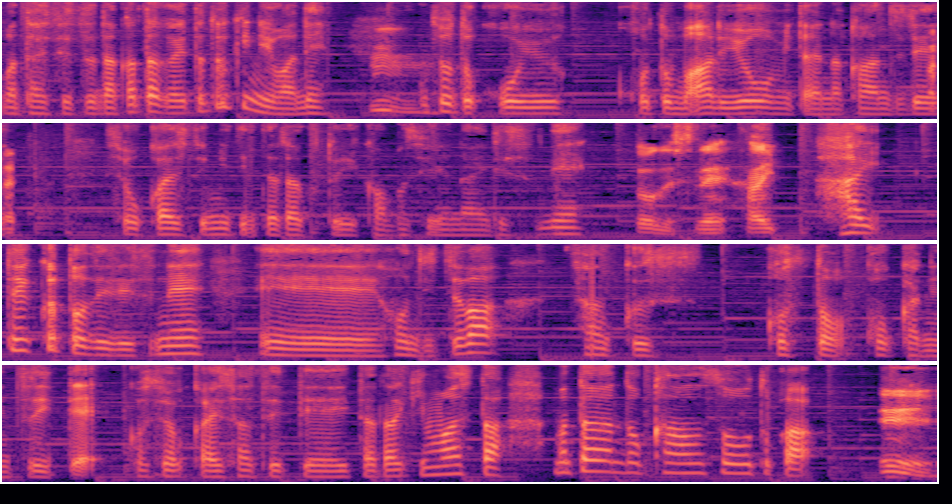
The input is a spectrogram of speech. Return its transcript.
まあ、大切な方がいた時にはねうん。ちょっとこういうこともあるよみたいな感じではい紹介してみていただくといいかもしれないですね。そうですね。はい。はい。ということでですね、えー本日はサンクスコスト効果についてご紹介させていただきました。またあの感想とかええ。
